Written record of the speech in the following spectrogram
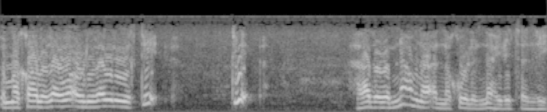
ثم قال له أو لغيره قئ قئ. هذا يمنعنا أن نقول النهي للتنزيه.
